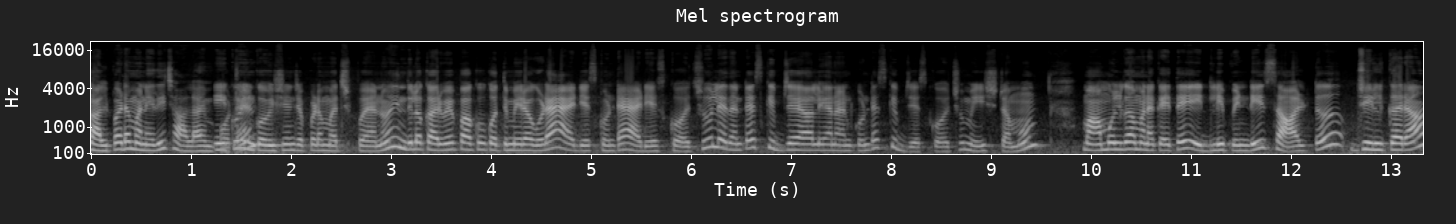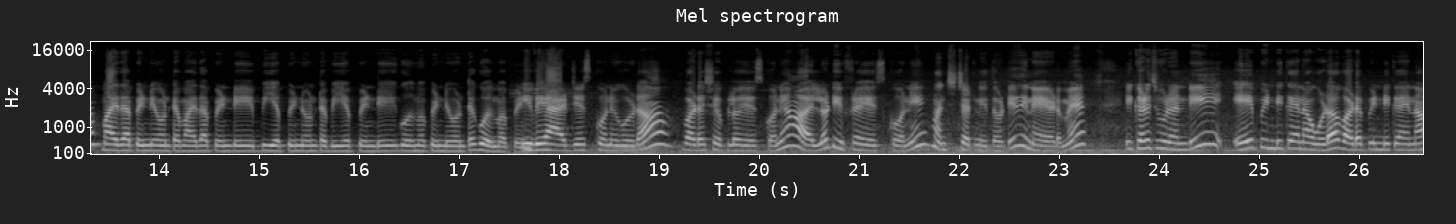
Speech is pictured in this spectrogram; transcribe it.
కలపడం అనేది చాలా ఇంపార్టెంట్ ఇంకో విషయం చెప్పడం మర్చిపోయాను. ఇందులో కరివేపాకు కొత్తిమీర కూడా యాడ్ చేసుకుంటే యాడ్ చేసుకోవచ్చు. లేదంటే స్కిప్ చేయాలి అని అనుకుంటే స్కిప్ చేసుకోవచ్చు. మీ ఇష్టము. మామూలుగా మనకైతే ఇడ్లీ పిండి సాల్ట్ జీలకర్ర మైదా పిండి ఉంటే మైదా పిండి బియ్య పిండి ఉంటే బియ్య పిండి గోధుమ పిండి ఉంటే గోధుమ పిండి. ఇవి యాడ్ చేసుకొని కూడా వడ షేప్లో చేసుకొని ఆయిల్లో డీప్ ఫ్రై చేసుకొని మంచి చట్నీతోటి తినేయడమే. ఇక్కడ చూడండి ఏ పిండికైనా కూడా వడ పిండికైనా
